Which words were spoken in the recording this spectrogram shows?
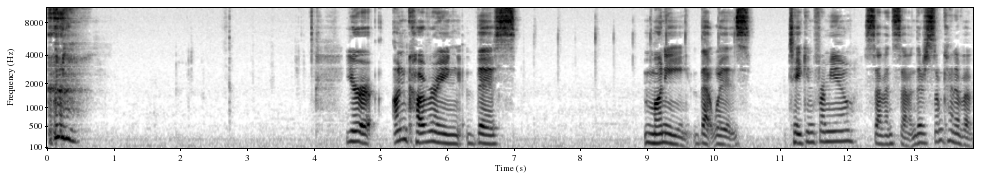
you're uncovering this money that was taken from you, 7-7. There's some kind of a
